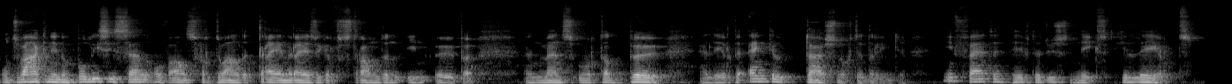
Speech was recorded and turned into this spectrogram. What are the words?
ontwaken in een politiecel of als verdwaalde treinreiziger stranden in Eupen. Een mens wordt dat beu. Hij leerde enkel thuis nog te drinken. In feite heeft hij dus niks geleerd.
